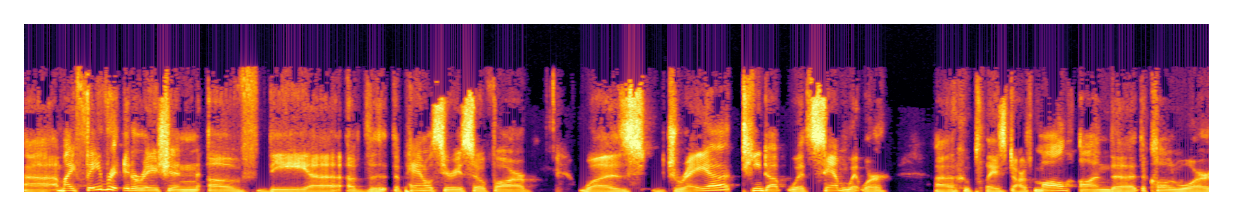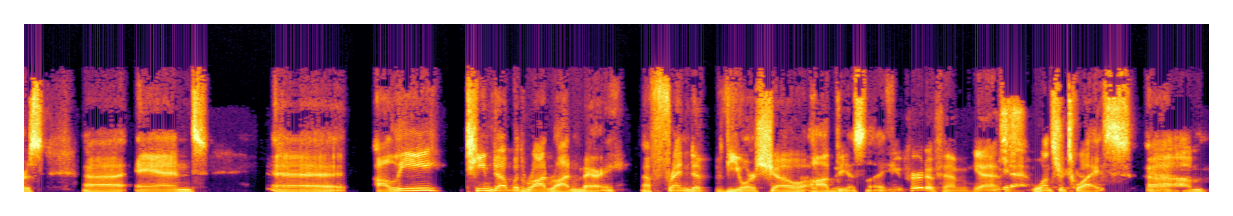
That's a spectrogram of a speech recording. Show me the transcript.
uh, my favorite iteration of the uh, of the the panel series so far was Drea teamed up with Sam Witwer, uh, who plays Darth Maul on the the Clone Wars, uh, and uh, Ali teamed up with Rod Roddenberry, a friend of your show, obviously. You've heard of him, yes? Yeah, once or twice. Yeah. Um,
